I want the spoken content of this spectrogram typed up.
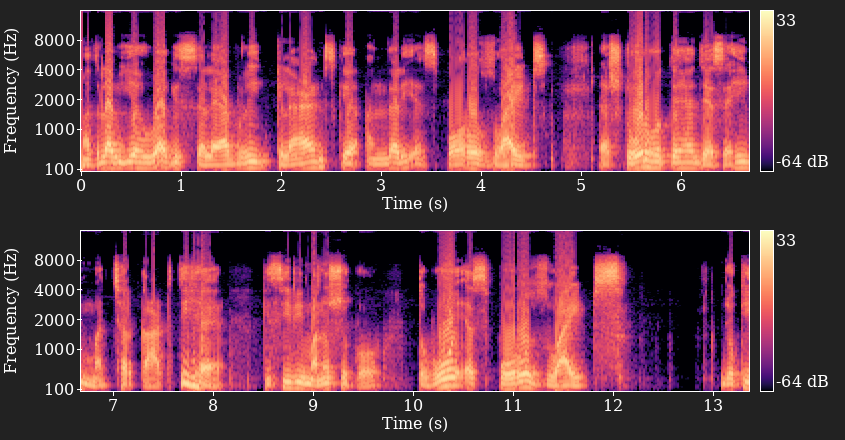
मतलब यह हुआ कि सलेवरी ग्लैंड्स के अंदर स्पोरोजोइट्स स्टोर होते हैं। जैसे ही मच्छर काटती है किसी भी मनुष्य को तो वो स्पोरोजोइट्स जो कि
